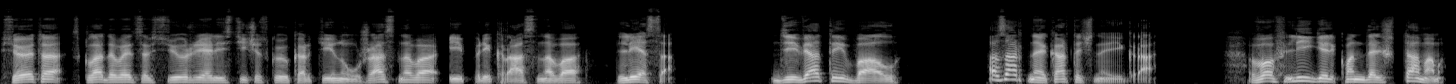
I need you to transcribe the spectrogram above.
все это складывается в сюрреалистическую картину ужасного и прекрасного леса. Девятый вал. Азартная карточная игра. Во флигель к Мандельштамам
